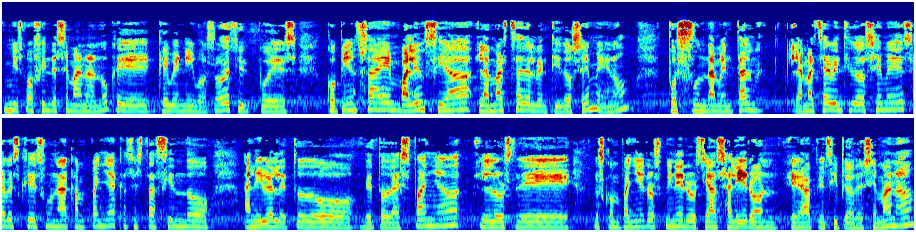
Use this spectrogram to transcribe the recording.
mismo fin de semana ¿no? que, que venimos, ¿no? Es decir, pues comienza en Valencia la marcha del 22M, ¿no? Pues fundamental, la marcha del 22M, sabes que es una campaña que se está haciendo a nivel de todo de toda España. Los de los compañeros mineros ya salieron eh, a principios de semana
